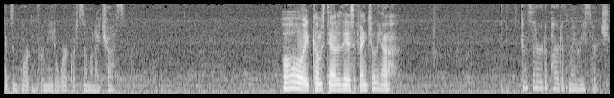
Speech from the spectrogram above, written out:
It's important for me to work with someone I trust. Oh, it comes down to this eventually, huh? Consider it a part of my research.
